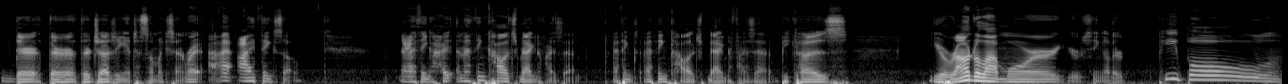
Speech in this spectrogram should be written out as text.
they're they're they're judging it to some extent right? I i think so. And i think and i think college magnifies that i think i think college magnifies that because you're around a lot more you're seeing other people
